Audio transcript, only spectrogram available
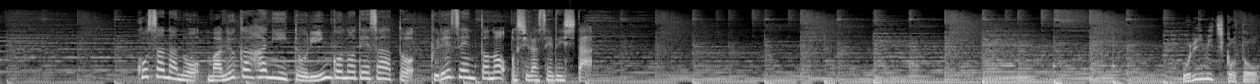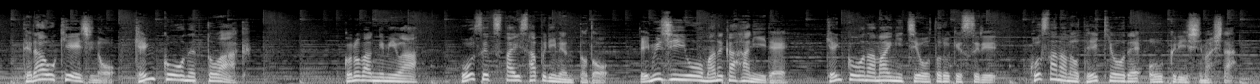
コサナのマヌカハニーとリンゴのデザートプレゼントのお知らせでした。堀道子と寺尾啓二の健康ネットワーク。この番組は包摂体サプリメントと MGO マヌカハニーで健康な毎日をお届けするコサナの提供でお送りしました。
